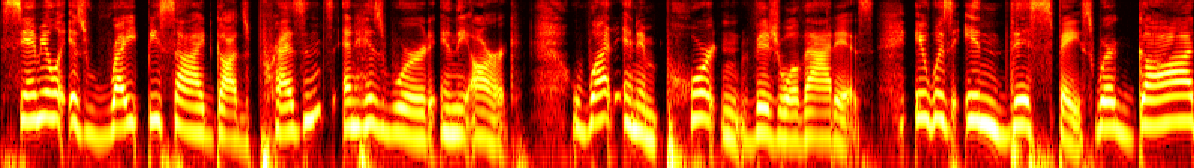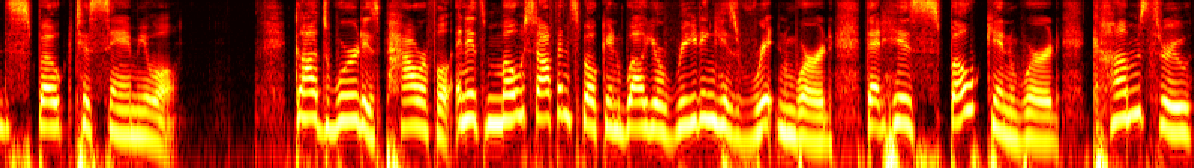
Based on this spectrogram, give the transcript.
Samuel is right beside God's presence and his word in the ark. What an important visual that is. It was in this space where God spoke to Samuel. God's word is powerful and it's most often spoken while you're reading his written word, that his spoken word comes through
